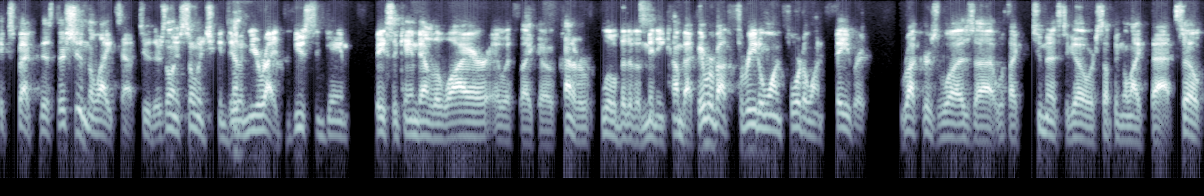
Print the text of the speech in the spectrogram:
expect this. They're shooting the lights out too. There's only so much you can do, Yeah. and you're right. The Houston game basically came down to the wire with like a kind of a little bit of a mini comeback. They were about three to one, four to one favorite. Rutgers was uh, with like two minutes to go or something like that. So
